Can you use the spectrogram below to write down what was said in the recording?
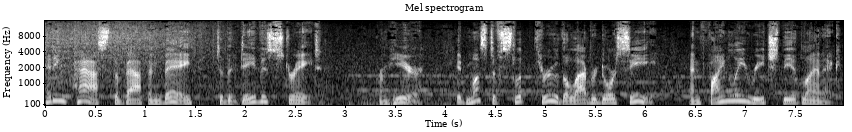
heading past the Baffin Bay to the Davis Strait. From here, it must have slipped through the Labrador Sea and finally reached the Atlantic.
